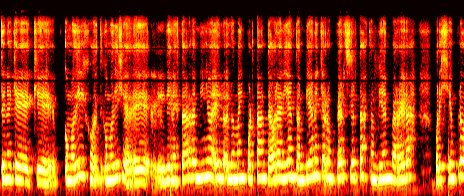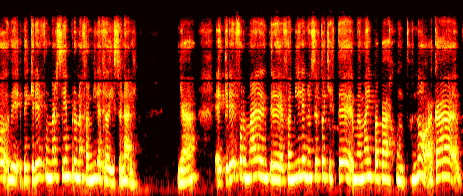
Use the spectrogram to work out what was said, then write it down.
tiene que, como, dijo, como dije, eh, el bienestar del niño es lo, más importante. Ahora bien, también hay que romper ciertas también barreras, por ejemplo, de, querer formar siempre una familia tradicional. ¿Ya? Eh, querer formar entre familias, ¿no es cierto?, que esté mamá y papá juntos. No, acá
